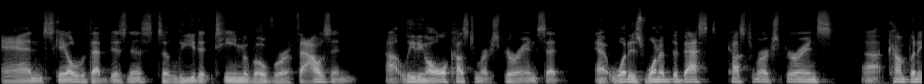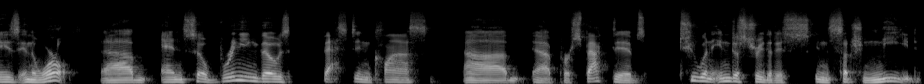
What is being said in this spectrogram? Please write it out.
and scaled with that business to lead a team of over a thousand, uh, leading all customer experience at at what is one of the best customer experience uh, companies in the world. Um, and so, bringing those best-in-class um, uh, perspectives to an industry that is in such need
